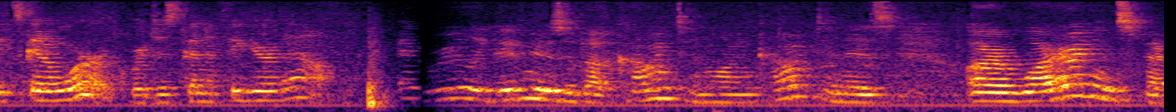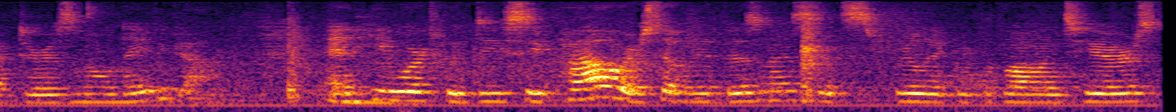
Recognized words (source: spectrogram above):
it's gonna work, we're just gonna figure it out. And Really good news about Cummington, one in Cummington is our wiring inspector is an old Navy guy. And he worked with DC Power, so in business, it's really a group of volunteers.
